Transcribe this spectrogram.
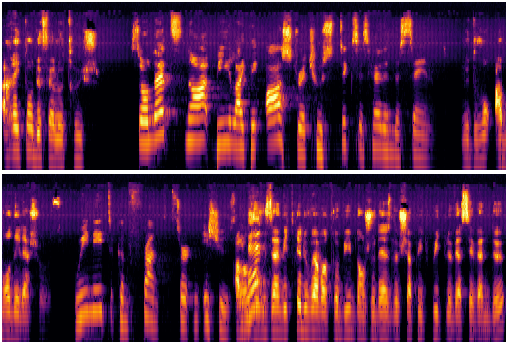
arrêtons de faire l'autruche. So let's not be like the ostrich who sticks his head in the sand. Nous devons aborder la chose. We need to confront certain issues. Alors, je Amen. vous inviterai d'ouvrir votre Bible dans Genèse, le chapitre 8, le verset 22.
